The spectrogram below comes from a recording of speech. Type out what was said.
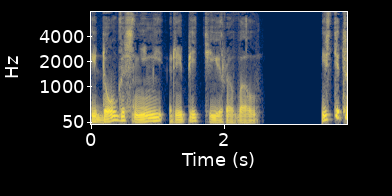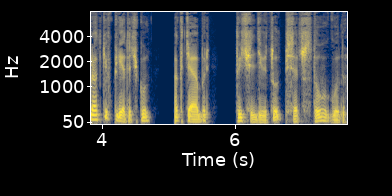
и долго с ними репетировал. Из тетрадки в клеточку. Октябрь 1956 года.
